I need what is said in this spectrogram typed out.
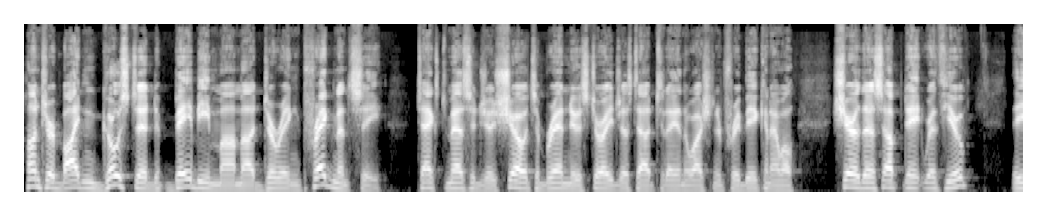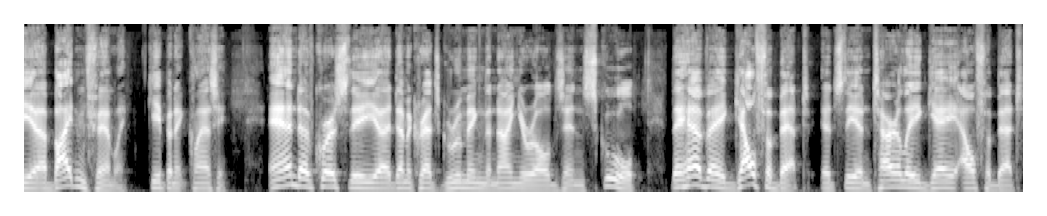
Hunter Biden ghosted baby mama during pregnancy. Text messages show it's a brand new story just out today in the Washington Free Beacon. I will share this update with you. The uh, Biden family, keeping it classy. And of course, the uh, Democrats grooming the nine year olds in school. They have a Galphabet, it's the entirely gay alphabet,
